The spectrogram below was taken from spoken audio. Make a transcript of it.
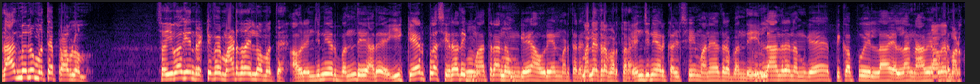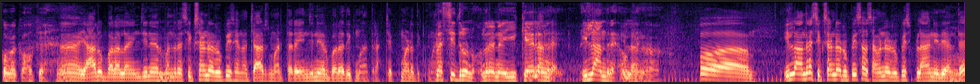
ಅದಾದಮೇಲೂ ಮತ್ತೆ ಪ್ರಾಬ್ಲಮ್ ಸೊ ಇವಾಗ ಏನು ರೆಕ್ಟಿಫೈ ಮಾಡಿದ್ರ ಇಲ್ವಾ ಮತ್ತೆ? ಅವ್ರ ಇಂಜಿನಿಯರ್ ಬಂದು ಅದೇ ಈ ಕೇರ್ ಪ್ಲಸ್ ಇರೋದಕ್ಕೆ ಮಾತ್ರ ನಮ್ಗೆ ಅವ್ರು ಏನ್ ಮಾಡ್ತಾರೆ ಮನೆ ಹತ್ರ ಬರ್ತಾರೆ. ಇಂಜಿನಿಯರ್ ಕಳ್ಸಿ ಮನೆ ಹತ್ರ ಬಂದು ಇಲ್ಲ ಅಂದ್ರೆ ನಮ್ಗೆ ಪಿಕಪ್ ಇಲ್ಲ ಎಲ್ಲ ನಾವೇ ಮಾಡ್ಕೋಬೇಕು ಓಕೆ ಯಾರು ಬರಲ್ಲ. ಇಂಜಿನಿಯರ್ ಬಂದ್ರೆ ಸಿಕ್ಸ್ ಹಂಡ್ರೆಡ್ ರುಪೀಸ್ ಏನೋ ಚಾರ್ಜ್ ಮಾಡ್ತಾರೆ ಇಂಜಿನಿಯರ್ ಬರೋದಕ್ಕೆ ಮಾತ್ರ ಚೆಕ್ ಮಾಡೋದಕ್ಕೆ ಪ್ಲಸ್ ಇದ್ರು ಅಂದ್ರೆ ಈ ಕೇರ್ ಅಂದ್ರೆ ಇಲ್ಲ ಅಂದ್ರೆ ಇಲ್ಲ ಇಲ್ಲ ಅಂದ್ರೆ six hundred rupees seven hundred rupees plan ಇದೆ ಅಂತೆ.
